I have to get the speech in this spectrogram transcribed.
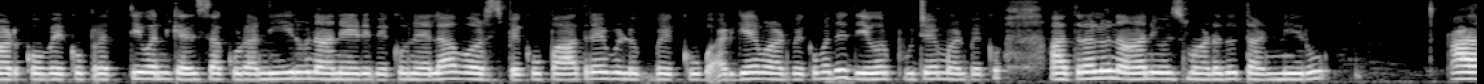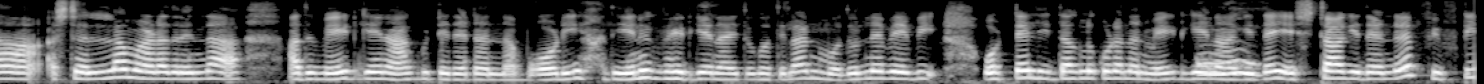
ಮಾಡ್ಕೋಬೇಕು. ಪ್ರತಿಯೊಂದು ಕೆಲಸ ಕೂಡ ನೀರು ನಾನೇ ಹಿಡಿಬೇಕು ನೆಲ ಒರೆಸ್ಬೇಕು ಪಾತ್ರೆ ಬೆಳಗಬೇಕು ಅಡುಗೆ ಮಾಡಬೇಕು ಮತ್ತು ದೇವ್ರ ಪೂಜೆ ಮಾಡಬೇಕು. ಅದರಲ್ಲೂ ನಾನು ಯೂಸ್ ಮಾಡೋದು ತಣ್ಣೀರು. ಅಷ್ಟೆಲ್ಲ ಮಾಡೋದ್ರಿಂದ ಅದು ವೆಯ್ಟ್ ಗೇನ್ ಆಗಿಬಿಟ್ಟಿದೆ ನನ್ನ ಬಾಡಿ ಅದೇನಕ್ಕೆ ವೆಯ್ಟ್ ಗೇನ್ ಆಯಿತು ಗೊತ್ತಿಲ್ಲ. ನನ್ನ ಮೊದಲನೇ ಬೇಬಿ ಹೊಟ್ಟೆಲಿ ಇದ್ದಾಗಲೂ ಕೂಡ ನಾನು ವೆಯ್ಟ್ ಗೇನ್ ಆಗಿದ್ದೆ. ಎಷ್ಟಾಗಿದೆ ಅಂದರೆ fifty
